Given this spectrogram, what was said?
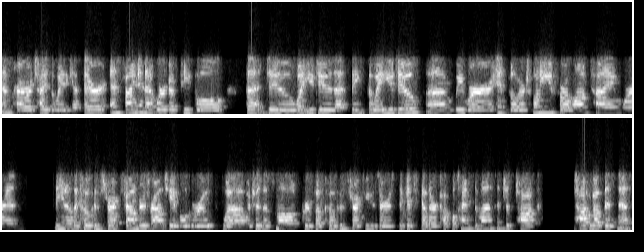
and prioritize the way to get there and find a network of people that do what you do that think the way you do. Um, we were in Builder 20 for a long time. We're in you know, the CoConstruct Founders Roundtable group, uh, which is a small group of CoConstruct users that get together a couple times a month and just talk talk about business.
